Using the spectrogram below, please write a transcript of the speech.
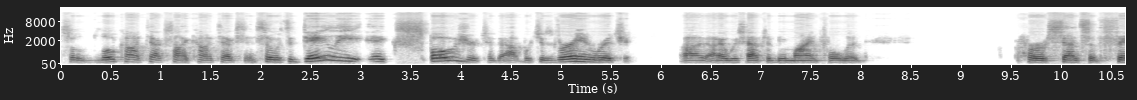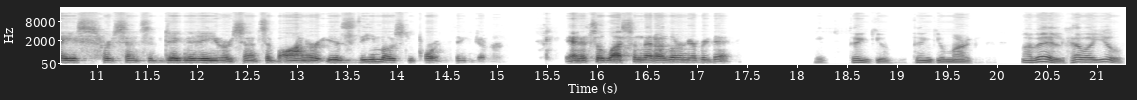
so low context, high context, and so it's a daily exposure to that, which is very enriching. Uh, I always have to be mindful that her sense of face, her sense of dignity, her sense of honor is the most important thing to her. And it's a lesson that I learn every day. Thank you. Thank you, Mark. Mabel, how are you?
